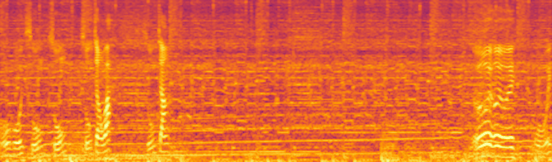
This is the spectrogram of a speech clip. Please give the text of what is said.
อ้โหสูงสูงสูงจังวะ สูงจังเอ้ยเอ้ยเอ้ยโอ้ย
